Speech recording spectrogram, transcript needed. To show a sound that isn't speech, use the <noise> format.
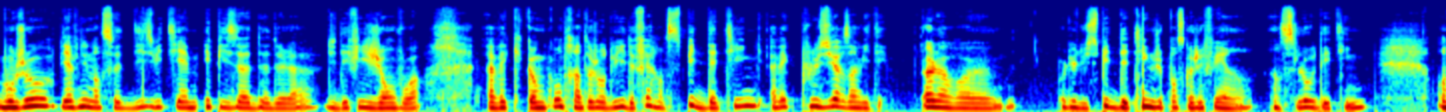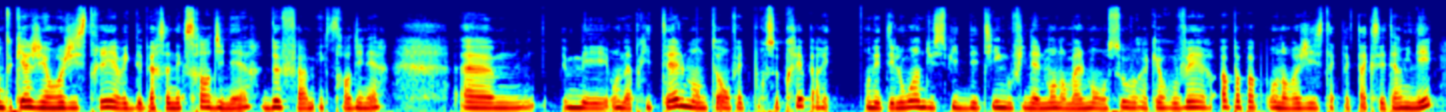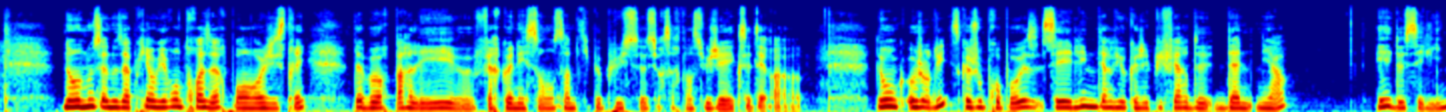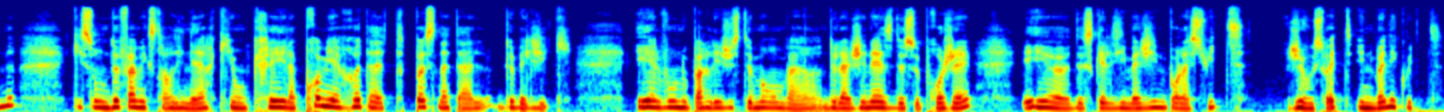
Bonjour, bienvenue dans ce 18e épisode de la, du défi J'envoie, avec comme contrainte aujourd'hui de faire un speed dating avec plusieurs invités. Alors, euh, au lieu du speed dating, je pense que j'ai fait un, slow dating. En tout cas, j'ai enregistré avec des personnes extraordinaires, deux femmes extraordinaires. Euh, mais on a pris tellement de temps en fait pour se préparer. On était loin du speed dating où finalement normalement on s'ouvre à cœur ouvert, hop hop hop, on enregistre, tac tac tac, c'est terminé. Non, nous ça nous a pris environ trois heures pour enregistrer. D'abord parler, euh, faire connaissance un petit peu plus sur certains sujets, etc. Donc aujourd'hui, ce que je vous propose, c'est l'interview que j'ai pu faire de Dania, et de Céline, qui sont deux femmes extraordinaires qui ont créé la première retraite postnatale de Belgique. Et elles vont nous parler justement ben, de la genèse de ce projet et euh, de ce qu'elles imaginent pour la suite. Je vous souhaite une bonne écoute.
